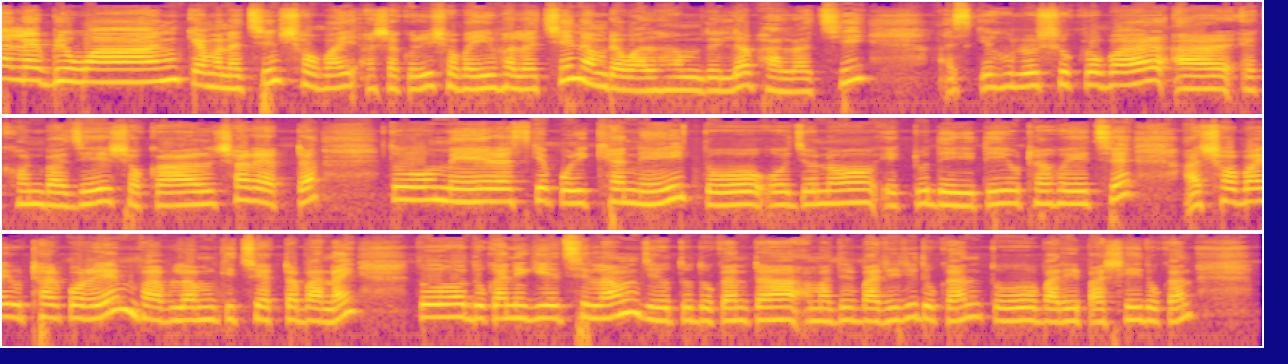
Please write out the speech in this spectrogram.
Hello everyone কেমন আছেন সবাই? আশা করি সবাই ভালো আছেন। আমরাও আলহামদুলিল্লাহ ভালো আছি। আজকে হলো শুক্রবার, আর এখন বাজে সকাল সাড়ে আটটা। তো মেয়ের আজকে পরীক্ষা নেই, তো ওই জন্য একটু দেরিতেই ওঠা হয়েছে। আর সবাই ওঠার পরে ভাবলাম কিছু একটা বানাই। তো দোকানে গিয়েছিলাম, যেহেতু দোকানটা আমাদের বাড়িরই দোকান, তো বাড়ির পাশেই দোকান।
